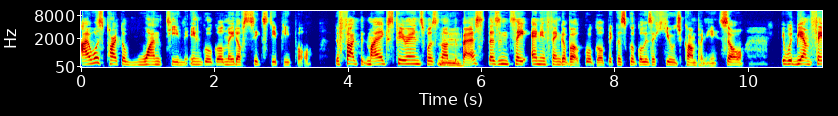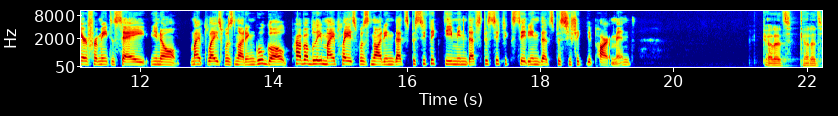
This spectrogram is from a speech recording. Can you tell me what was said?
I was part of one team in Google made of 60 people. The fact that my experience was not mm. the best doesn't say anything about Google because Google is a huge company. So it would be unfair for me to say, you know, my place was not in Google. Probably my place was not in that specific team, in that specific city, in that specific department. Got it. Got it.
